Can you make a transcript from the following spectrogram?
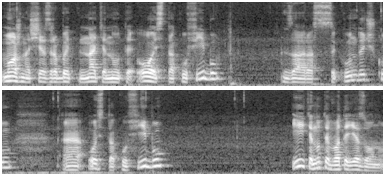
можна ще зробити, натягнути ось таку фібу. Зараз, секундочку. Ось таку фібу. І тягнути в ОТЄ зону.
